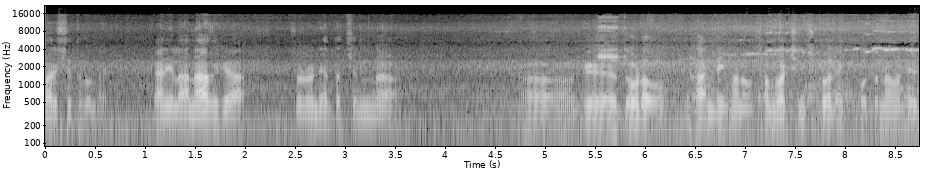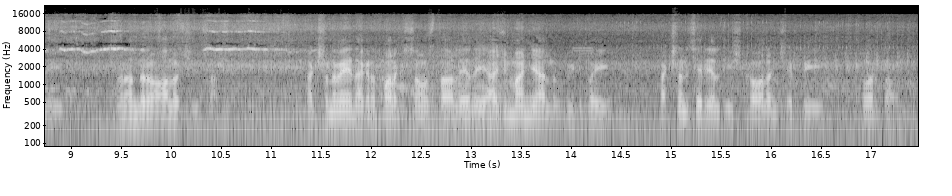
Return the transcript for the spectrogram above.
పరిస్థితులు ఉన్నాయి కానీ ఇలా అనాథగా చూడండి ఎంత చిన్న దూడ దాన్ని మనం సంరక్షించుకోలేకపోతున్నాం అనేది మనందరం ఆలోచించాలి. తక్షణమే నగరపాలక సంస్థ లేదా యాజమాన్యాలు వీటిపై తక్షణ చర్యలు తీసుకోవాలని చెప్పి కోరుతా ఉన్నాం.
